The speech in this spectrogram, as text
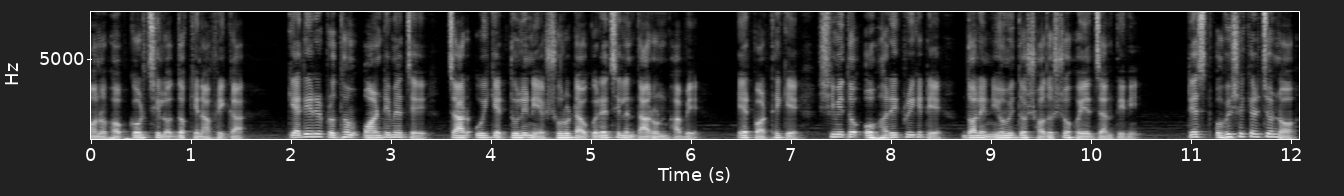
অনুভব করছিল দক্ষিণ আফ্রিকা। ক্যারিয়ারের প্রথম ওয়ানডে ম্যাচে চার উইকেট তুলে নিয়ে শুরুটাও করেছিলেন দারুণভাবে। এরপর থেকে সীমিত ওভারের ক্রিকেটে দলে নিয়মিত সদস্য হয়ে যান তিনি। টেস্ট অভিষেকের জন্য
